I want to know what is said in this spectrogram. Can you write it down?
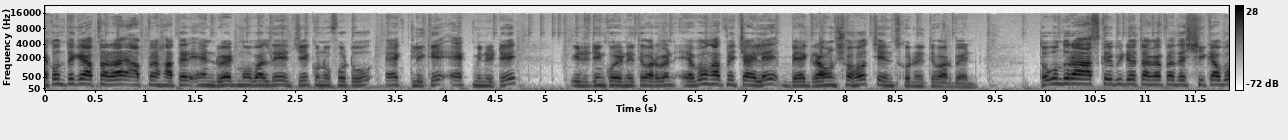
এখন থেকে আপনারা আপনার হাতের অ্যান্ড্রয়েড মোবাইল দিয়ে যে কোনো ফটো এক ক্লিকে এক মিনিটে এডিটিং করে নিতে পারবেন এবং আপনি চাইলে ব্যাকগ্রাউন্ড সহ চেঞ্জ করে নিতে পারবেন। তো বন্ধুরা, আজকের ভিডিওতে আমি আপনাদের শিখাবো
